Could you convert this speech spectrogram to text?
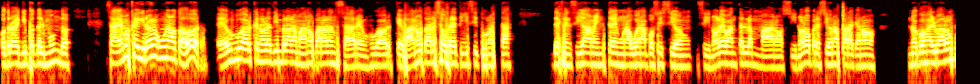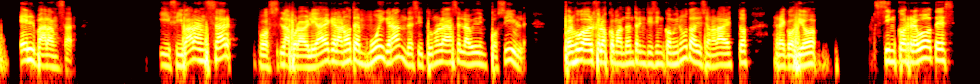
otros equipos del mundo, sabemos que Girón es un anotador. Es un jugador que no le tiembla la mano para lanzar, es un jugador que va a anotar sobre ti si tú no estás defensivamente en una buena posición, si no levantas las manos, si no lo presionas para que no, no coja el balón, él va a lanzar. Y si va a lanzar, pues la probabilidad de que la anote es muy grande si tú no le haces la vida imposible. Fue el jugador que los comandó en 35 minutos, adicional a esto, recogió 5 rebotes.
